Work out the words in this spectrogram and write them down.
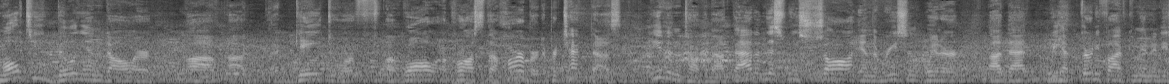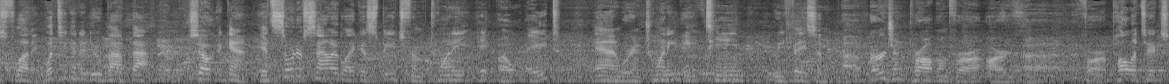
multi-billion dollar uh, uh, gate or a wall across the harbor to protect us. He didn't talk about that, and this we saw in the recent winter uh, that we had 35 communities flooding. What's he going to do about that? So again, it sort of sounded like a speech from 2008, and we're in 2018. We face an uh, urgent problem for our, our uh, for our politics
